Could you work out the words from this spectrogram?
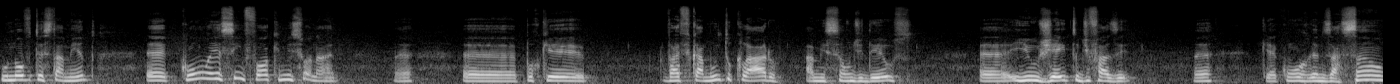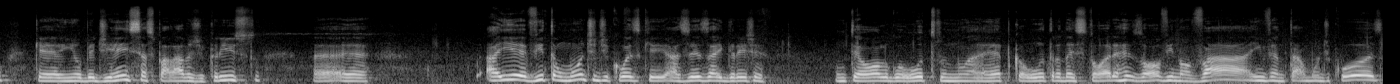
o Novo Testamento é, com esse enfoque missionário. Né? É, porque vai ficar muito claro a missão de Deus é, e o jeito de fazer, né? que é com organização, que é em obediência às palavras de Cristo. É, é, aí evita um monte de coisa que às vezes a igreja, um teólogo ou outro, numa época ou outra da história, resolve inovar, inventar um monte de coisa.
